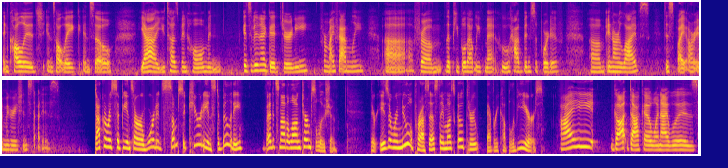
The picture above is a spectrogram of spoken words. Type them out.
and college in Salt Lake. And so, yeah, Utah's been home and it's been a good journey for my family uh, from the people that we've met who have been supportive um, in our lives despite our immigration status. DACA recipients are awarded some security and stability, but it's not a long term solution. There is a renewal process they must go through every couple of years. I got DACA when I was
